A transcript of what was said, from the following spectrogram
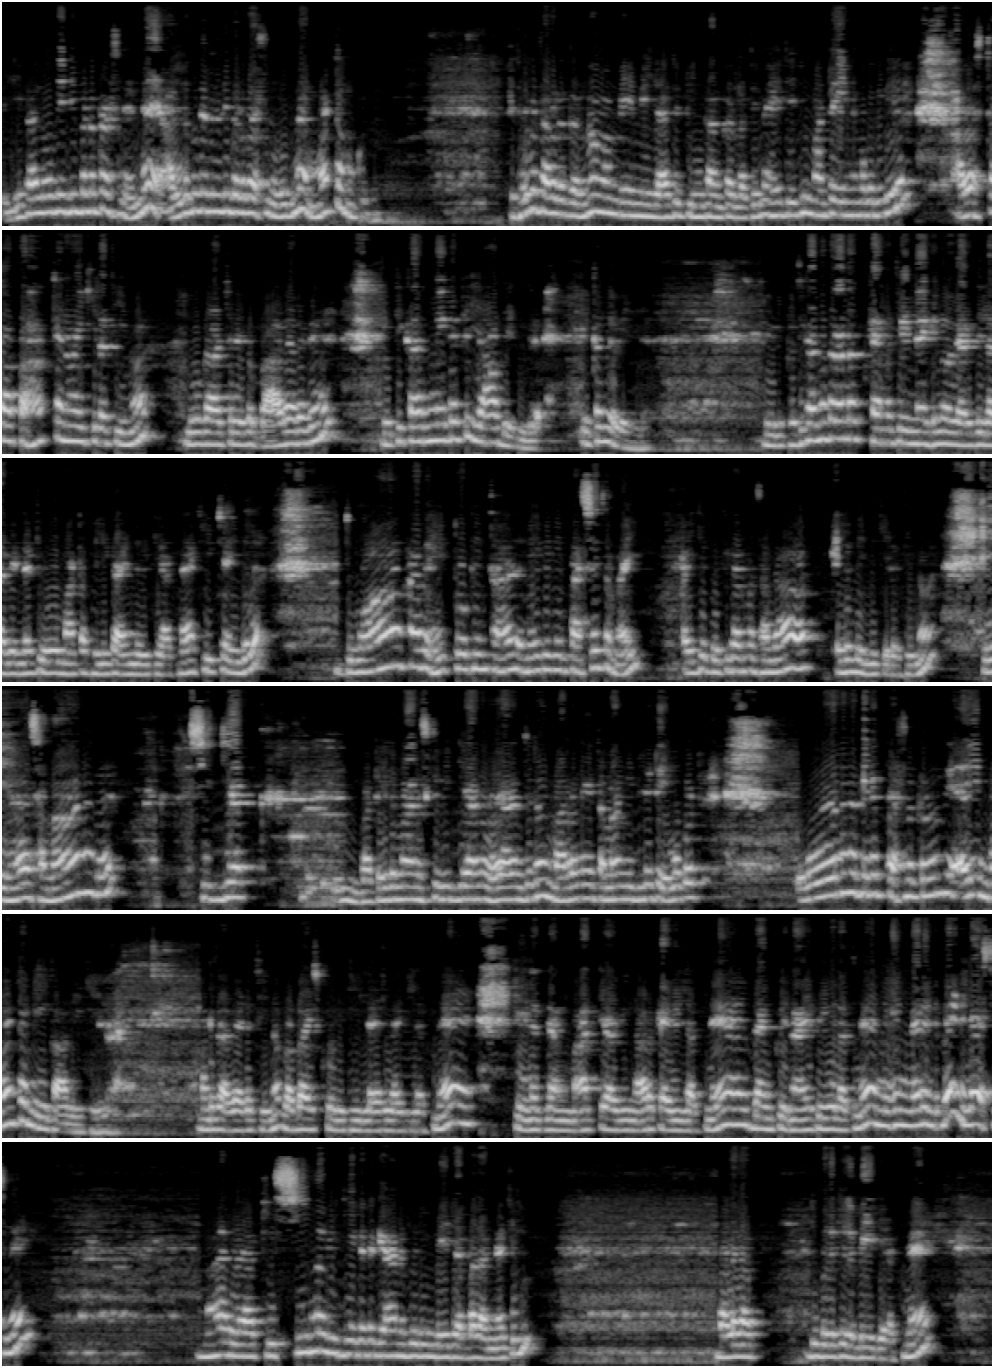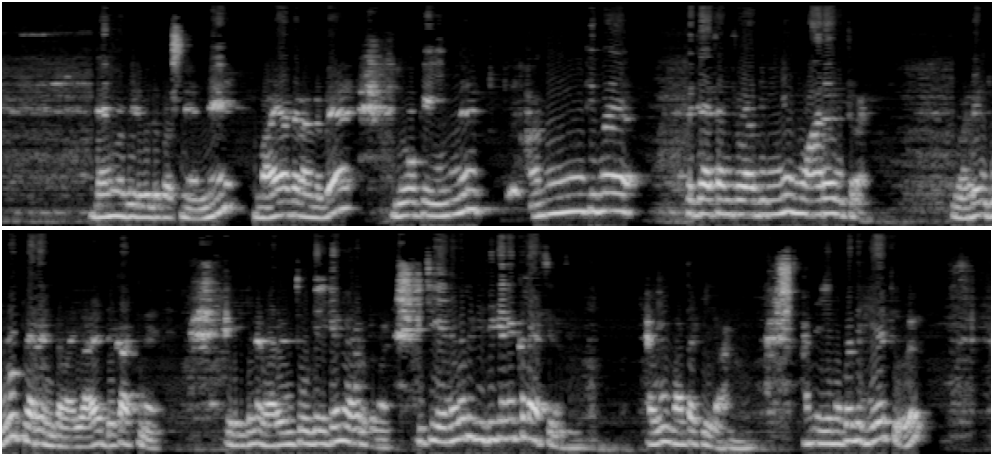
පිළිකා ලෝකෙ තිබ්බට ප්‍රශ්නේ නැහැ. අල්ලපු දෙයක් තිබ්බට ප්‍රශ්නේ නැහැ. මට මොකද? ඒකේ තරක කරනවා මම මේ මේ යටි පින්කම් කරලා තියෙන හේතුවදී මට ඉන්නේ මොකද කියලා අවස්ථා පහක් යනවායි කියලා තියෙනවා. යෝගාචරයක බාර අරගෙන ප්‍රතිකර්ණයකට yaadෙන්න එකඟ වෙන්න. මේ ප්‍රතිකර්ම කරන්නත් කැමති වෙන්නේ නැහැ කියනවා වැරදිලා වෙන්නේ නැති ඔය මට පිළිගන්න විදියක් නැහැ කීක ඉඳලා දුමාකාර හිතෝකින් තමයි මේකකින් පස්සේ තමයි අයිති ප්‍රතිකර්ම සඳහා එළඹෙන්නේ කියලා කියනවා. ඒ හා සමානව සිද්ධියක් වටේට මානසික විද්‍යාව හොයාගෙන තියෙනවා මරණය Taman ඉදිරියට එනකොට ඕනම කෙනෙක් ප්‍රශ්න කරන්නේ ඇයි මට මේක ආවේ කියලා. මට වැඩ තියෙනවා බබා ඉස්කෝලේ ගිහිල්ලා ඉරලා ඉල්ලත් නැහැ. ඒ නැත්නම් මාත්‍යාවින් අරක ඇවිල්ලත් නැහැ. බැංකුවේ ණය පියවලත් නැහැ. මෙහෙම නැරෙන්න බෑනේ ලෑස්ති නේ. මාර්යා කිසිම විදියකට ඥාන පිළිම ભેදයක් බලන්නේ නැතිලු. බලවත් දුබල කියලා ભેදයක් නැහැ. දැනුම පිළිබඳ ප්‍රශ්නයක් නැහැ. මායා කරන්න බෑ. ලෝකේ ඉන්න අන්තිම ප්‍රජාතන්ත්‍රවාදී මිනිහ මාරය විතරයි. වරෙන් දුවත් වරෙන් තමයි ආයේ දෙකක් නැහැ. ඒක කියන්නේ වරෙන් තුගේ කියන්නේ ඕක තමයි. ඉතින් එනකොට කිසි කෙනෙක් කළා නැහැ. ඇයි මට කියලා. අනේ ඒ මොකද හේතුව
